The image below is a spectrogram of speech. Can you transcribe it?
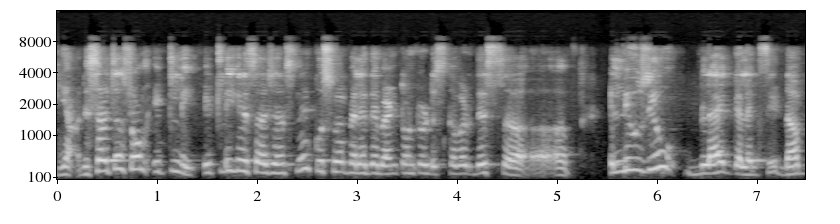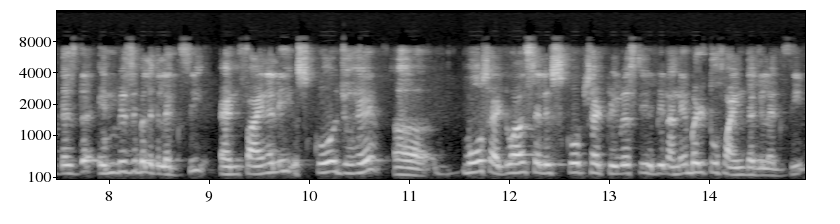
yeah researchers from italy italy researchers ने कुछ समय पहले they went on to discover this uh, uh, elusive black galaxy dubbed as the invisible galaxy and finally इसको जो है uh, most advanced telescopes had previously been unable to find the galaxy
